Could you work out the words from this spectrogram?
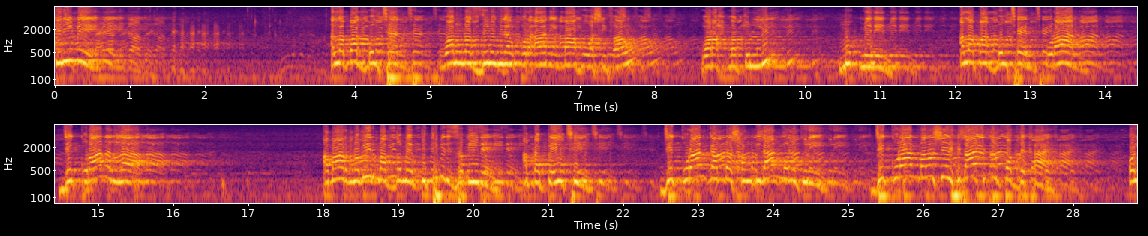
কারীমে আল্লাহ পাক বলছেন, ওয়া নুনাজ্জিলু মিনাল কোরআনি মা হুয়া শিফাউ। বলছেন, কোরআন, যে কোরআন আল্লাহ আমার নবীর মাধ্যমে পৃথিবীর জমিনে আমরা পেয়েছি, যে কোরআনকে আমরা সংবিধান মনে করি, যে কোরআন মানুষের হৃদায়তের পথ দেখায়, ওই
